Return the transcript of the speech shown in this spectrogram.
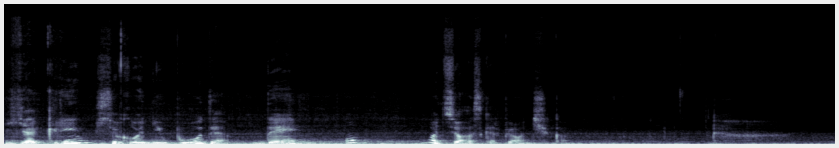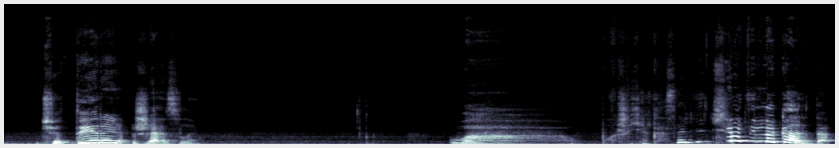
Яким сьогодні буде день у от цього скорпіончика? Чотири жезли. Вау! Боже, яка замечательна карта!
